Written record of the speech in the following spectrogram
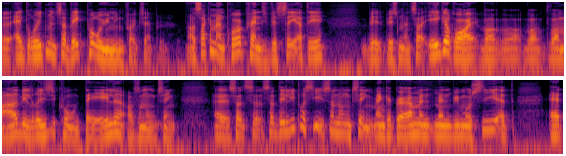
øh, algoritmen så væk på rygning for eksempel. Og så kan man prøve at kvantificere det, hvis man så ikke røg, hvor, hvor, hvor, hvor meget vil risikoen dale og sådan nogle ting. Øh, så, så, så det er lige præcis sådan nogle ting, man kan gøre, men, men vi må sige, at at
